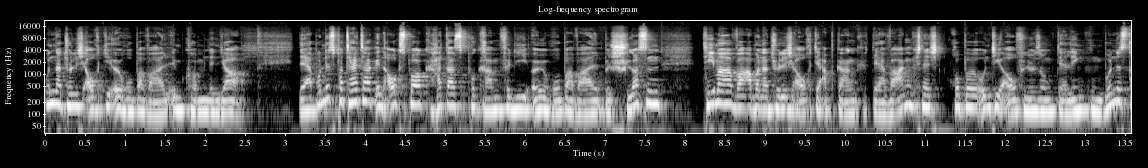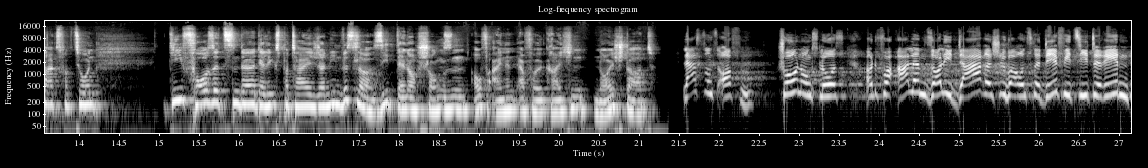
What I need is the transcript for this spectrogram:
und natürlich auch die Europawahl im kommenden Jahr. Der Bundesparteitag in Augsburg hat das Programm für die Europawahl beschlossen. Thema war aber natürlich auch der Abgang der Wagenknecht-Gruppe und die Auflösung der linken Bundestagsfraktion. Die Vorsitzende der Linkspartei Janine Wissler sieht dennoch Chancen auf einen erfolgreichen Neustart. Lasst uns offen schonungslos und vor allem solidarisch über unsere Defizite reden.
